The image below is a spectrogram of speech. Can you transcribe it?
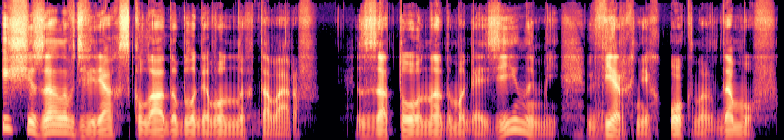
исчезала в дверях склада благовонных товаров. Зато над магазинами в верхних окнах домов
